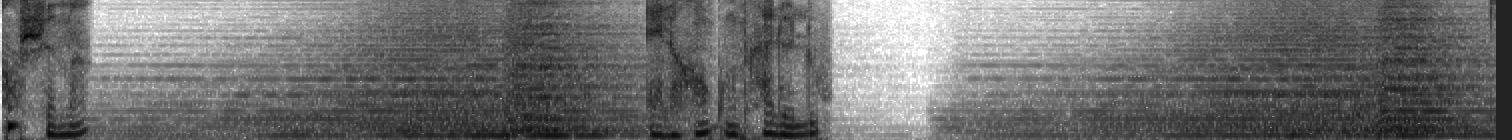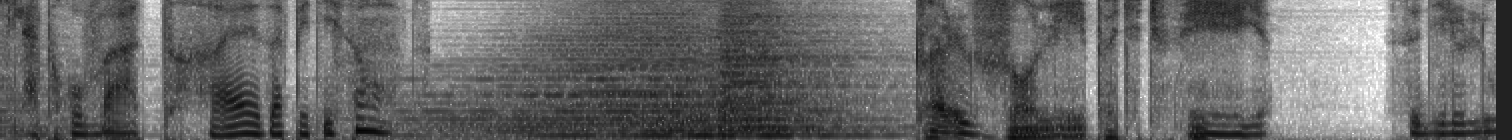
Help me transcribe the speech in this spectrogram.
En chemin, rencontra le loup, qui la trouva très appétissante. Quelle jolie petite fille, se dit le loup.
